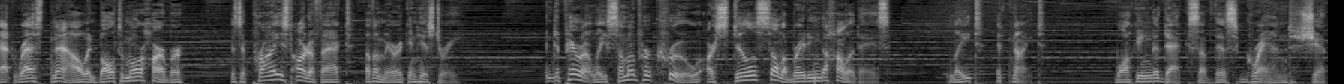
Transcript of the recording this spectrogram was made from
at rest now in Baltimore Harbor, is a prized artifact of American history. And apparently some of her crew are still celebrating the holidays, late at night, walking the decks of this grand ship.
